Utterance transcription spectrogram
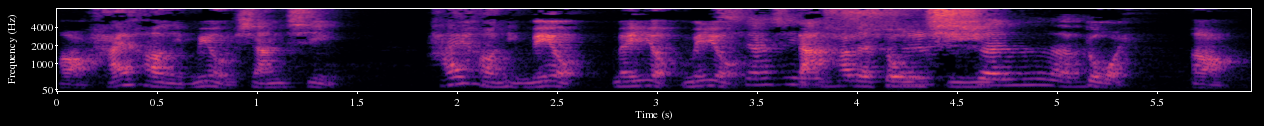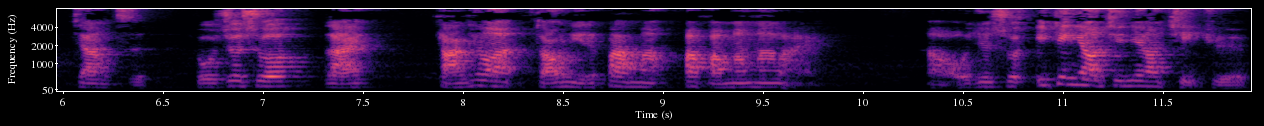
啊，还好你没有相信。还好你没有没有没有打他的东西，对啊，这样子，我就说来打电话找你的爸妈爸爸妈妈来啊，我就说一定要今天要解决。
